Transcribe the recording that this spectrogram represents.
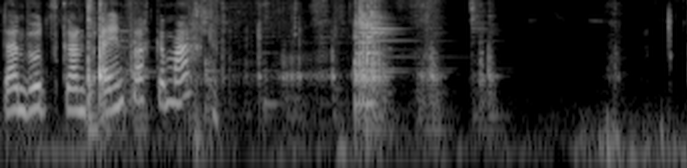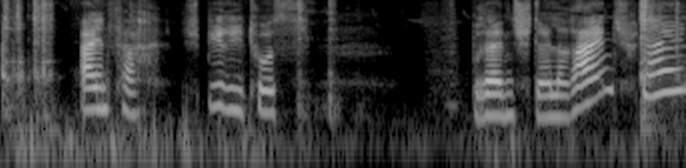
Dann wird es ganz einfach gemacht. Einfach Spiritus Brennstelle reinstellen,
